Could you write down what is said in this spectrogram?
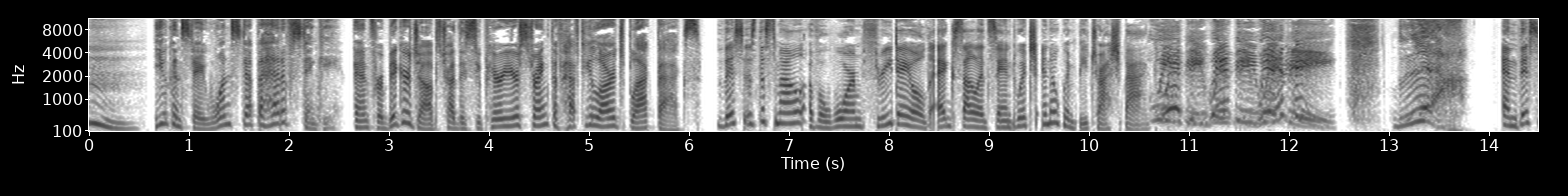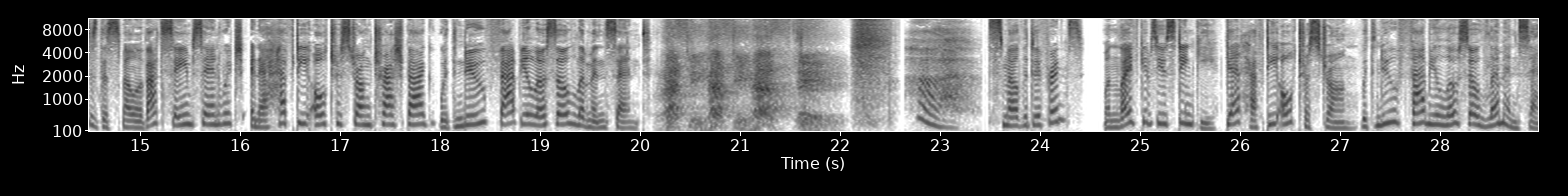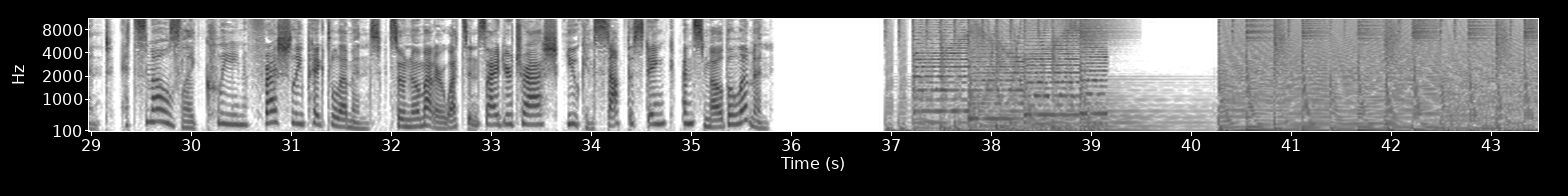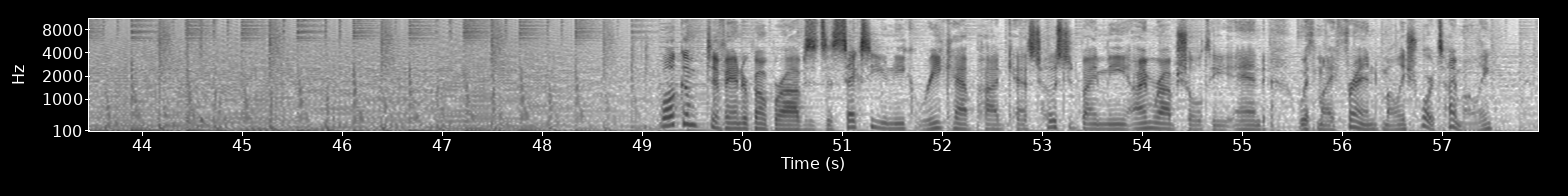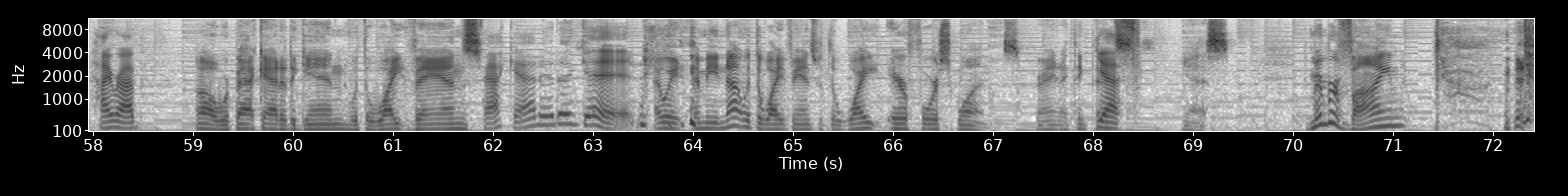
hmm, you can stay one step ahead of stinky. And for bigger jobs, try the superior strength of Hefty Large Black Bags. This is the smell of a warm three day old egg salad sandwich in a wimpy trash bag. Wimpy, wimpy, wimpy! Blech! And this is the smell of that same sandwich in a hefty, ultra strong trash bag with new Fabuloso lemon scent. Hefty, hefty, hefty! Smell the difference? When life gives you stinky, get Hefty Ultra Strong with new Fabuloso lemon scent. It smells like clean, freshly picked lemons. So no matter what's inside your trash, you can stop the stink and smell the lemon. Welcome to Vanderpump Robs. It's a sexy, unique recap podcast hosted by me. I'm Rob Schulte, and with my friend Molly Schwartz. Hi, Molly. Hi, Rob. Oh, we're back at it again with the white vans. Back at it again. I wait. I mean, not with the white vans, with the white Air Force Ones, right? I think that's Yes. yes. Remember Vine?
